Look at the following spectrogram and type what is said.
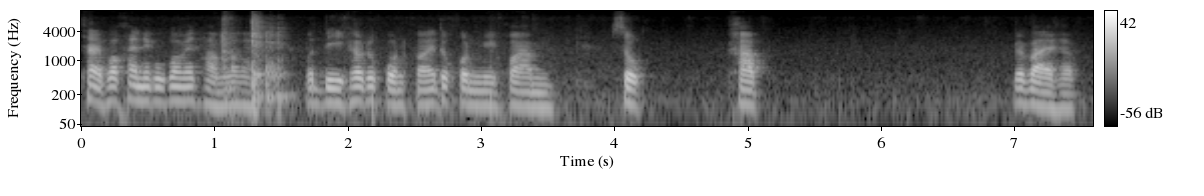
ใช่เพราะแค่นี้กูก็ไม่ทำแล้วไงสวัสดีครับทุกคนขอให้ทุกคนมีความสุขครับ บ๊ายบายครับ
